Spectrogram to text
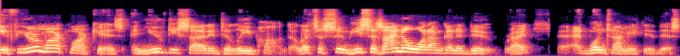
if you're Mark Marquez and you've decided to leave Honda, let's assume he says, I know what I'm going to do, right? At one time he did this.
